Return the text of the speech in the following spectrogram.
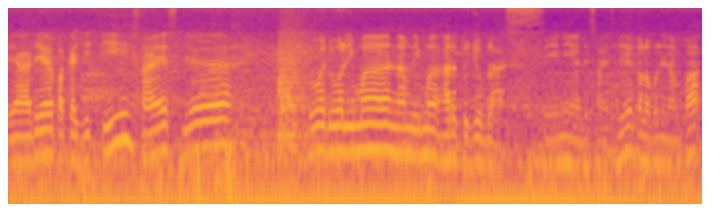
Yang dia pakai GT, saiz dia 22565 R17 ini ada saiz dia kalau boleh nampak.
